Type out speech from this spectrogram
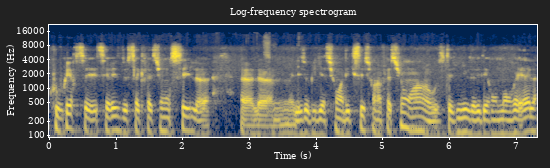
couvrir ces, risques de stagflation, c'est euh, les obligations indexées sur l'inflation. Hein. Aux États-Unis, vous avez des rendements réels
